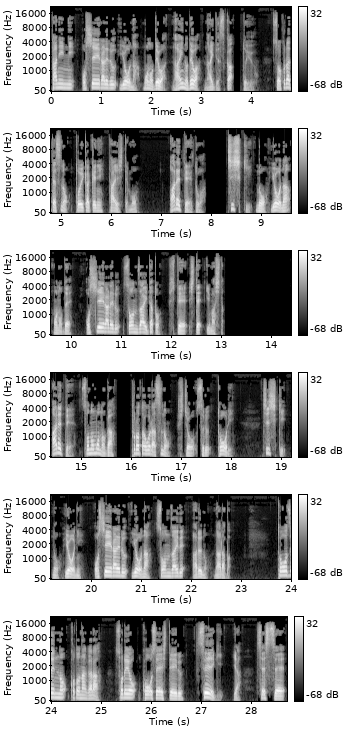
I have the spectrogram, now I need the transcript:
他人に教えられるようなものではないのではないですか？というソクラテスの問いかけに対しても、アレテとは知識のようなもので教えられる存在だと否定していました。アレテそのものがプロタゴラスの主張する通り、知識のように教えられるような存在であるのならば、当然のことながらそれを構成している正義や節制、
